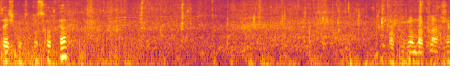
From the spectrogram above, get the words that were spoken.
Zejdźmy tu po schodkach. Tak wygląda plaża.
